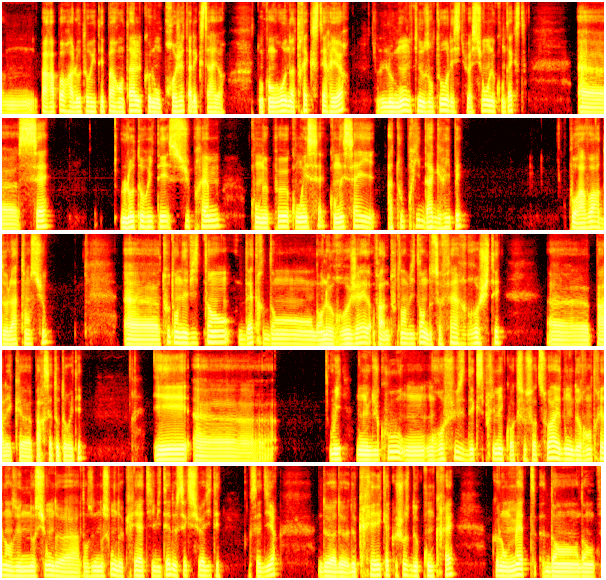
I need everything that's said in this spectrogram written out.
hem, par rapport à l'autorité parentale que l'on projette à l'extérieur. Donc en gros, notre extérieur, le monde qui nous entoure, les situations, le contexte, heu, c'est l'autorité suprême qu'on ne peut qu'on essaie qu'on essaye à tout prix d'agripper pour avoir de l'attention heu, tout en évitant d'être dans dans le rejet, enfin, tout en évitant de se faire rejeter, que par cette autorité et heu, oui, donc du coup, on refuse d'exprimer quoi que ce soit de soi et donc de rentrer dans une notion de, heu, dans une notion de créativité, de sexualité. C'est-à-dire de de créer quelque chose de concret que l'on mette dans dans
